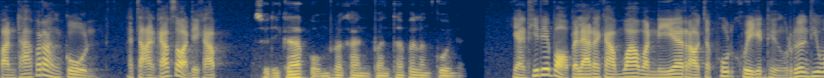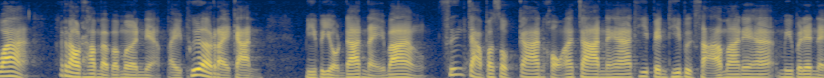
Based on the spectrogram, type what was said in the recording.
ปันทพรังกูล อาจารย์ครับ สวัสดีครับ สวัสดีครับผมประคันปันทพลังกูล อย่างที่ได้บอกไปแล้วนะครับว่าวันนี้เราจะพูดคุยกันถึงเรื่องที่ว่า เราทำแบบประเมินเนี่ยไปเพื่ออะไรกัน มีประโยชน์ด้านไหนบ้าง ซึ่งจากประสบการณ์ของอาจารย์นะฮะที่เป็นที่ปรึกษามาเนี่ยฮะมีประเด็นไหน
